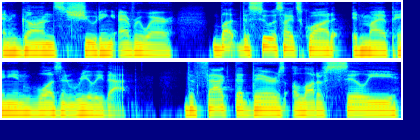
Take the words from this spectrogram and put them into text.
and guns shooting everywhere. But the Suicide Squad, in my opinion, wasn't really that. The fact that there's a lot of silly,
